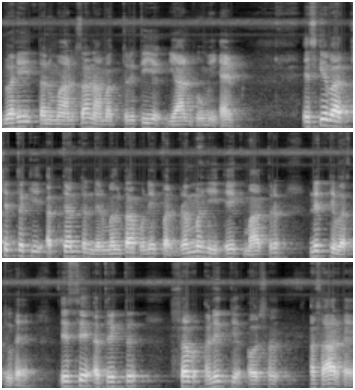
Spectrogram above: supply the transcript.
वही तनुमानसा नामक तृतीय ज्ञान भूमि है। इसके बाद चित्त की अत्यंत निर्मलता होने पर ब्रह्म ही एकमात्र नित्य वस्तु है। इससे अतिरिक्त सब अनित्य और असार है।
